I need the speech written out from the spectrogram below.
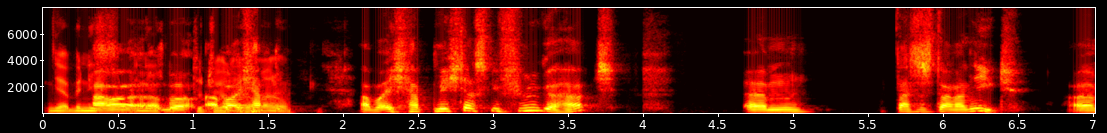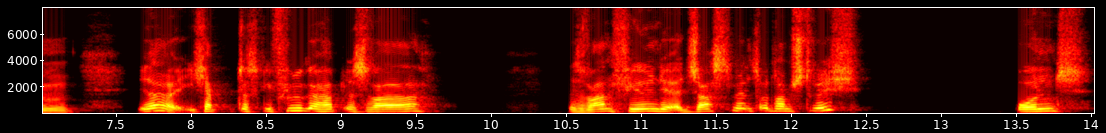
Ja, bin ich aber, aber, total aber ich aber ich habe nicht das Gefühl gehabt, ähm, dass es daran liegt. Ähm, ja, ich habe das Gefühl gehabt, es war es waren fehlende Adjustments unterm Strich und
